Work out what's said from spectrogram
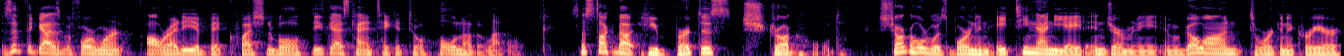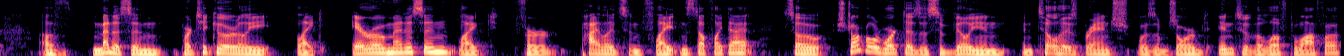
As if the guys before weren't already a bit questionable, these guys kind of take it to a whole nother level. So let's talk about Hubertus Strughold. Strughold was born in 1898 in Germany and would go on to work in a career of medicine, particularly like aero medicine, like for pilots and flight and stuff like that. So Strughold worked as a civilian until his branch was absorbed into the Luftwaffe,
